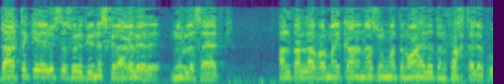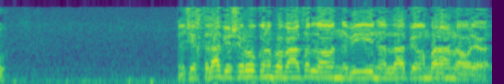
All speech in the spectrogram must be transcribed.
دا ټکی رسته سورۃ یونس کې راغلی دی نور لسایات کې الله الله فرمای کان الناس امه واحده فاختلفوا نو چې اختلاف یې شروع کونه په بعث الله او نبیین الله پیغمبران راولېږل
